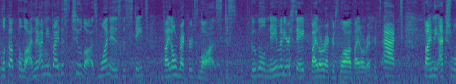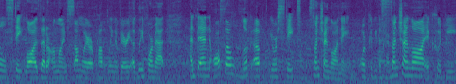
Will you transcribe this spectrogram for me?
Look up the law. And there, I mean by this two laws. One is the state's vital records laws. Just Google name of your state, vital records law, vital records act. Find the actual state laws that are online somewhere, probably in a very ugly format. And then also look up your state sunshine law name, or it could be the okay. sunshine law, it could be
